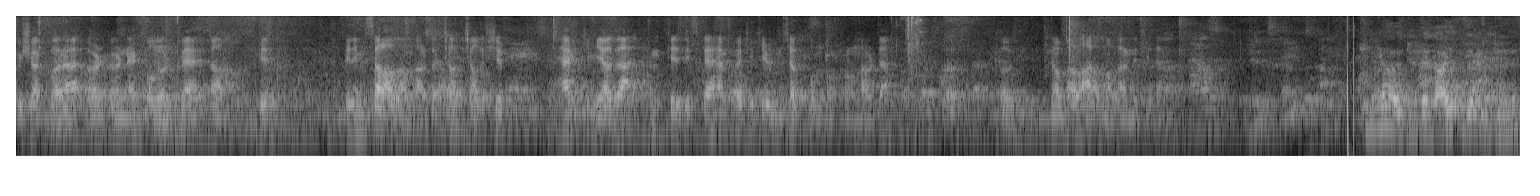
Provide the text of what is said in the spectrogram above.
kuşaklara ör- örnek olur ve um, bir, bilimsel alanlarda çal- çalışıp hem kimyada hem fizikte hem öteki bilimsel konu- konularda Nobel almalarını dilerim. Kimya ödülüne layık görüldüğünüz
